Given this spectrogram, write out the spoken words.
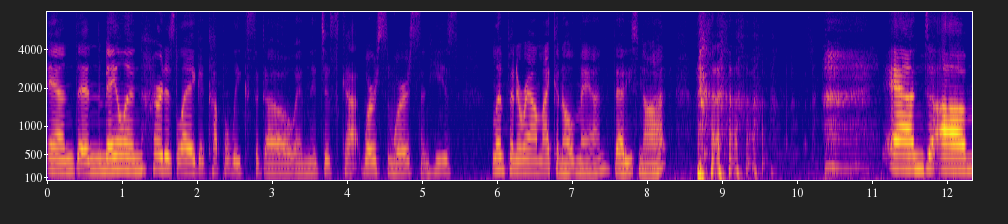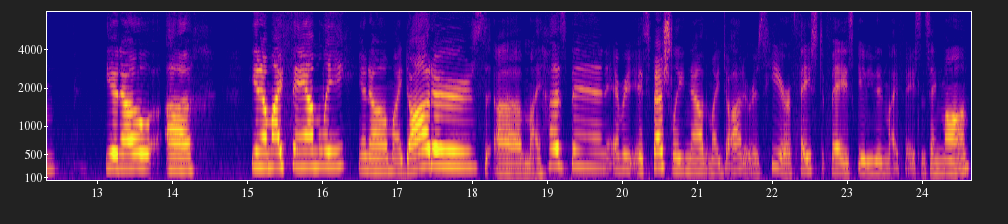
and then Malin hurt his leg a couple weeks ago, and it just got worse and worse, and he's limping around like an old man that he's not. and um, you know, uh, you know, my family, you know, my daughters, uh, my husband, every, especially now that my daughter is here, face to face, getting in my face and saying, "Mom,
